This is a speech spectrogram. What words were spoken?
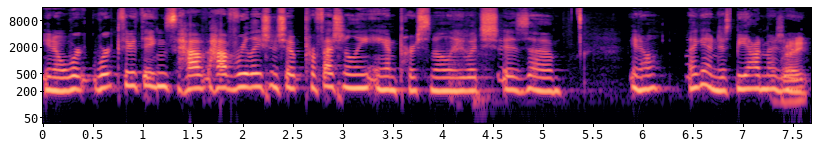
you know work work through things have have relationship professionally and personally which is um, you know again just beyond measure Right.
